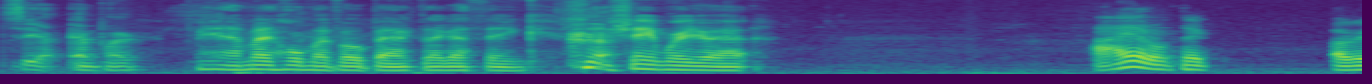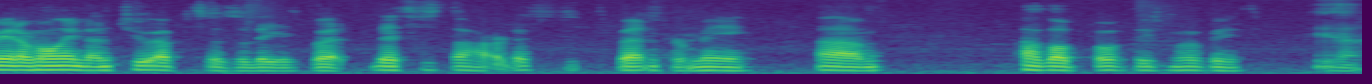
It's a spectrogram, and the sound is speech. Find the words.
So yeah, Empire. Man, I might hold my vote back. Then I gotta think. Shame where you at. I don't think. I mean, I've only done two episodes of these, but this is the hardest it's been for me. Um, I love both these movies, Yeah,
